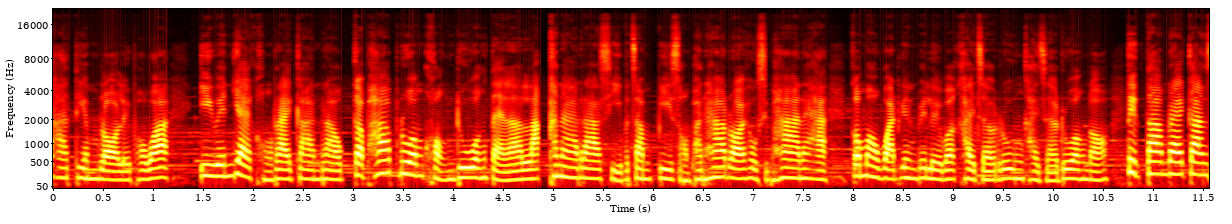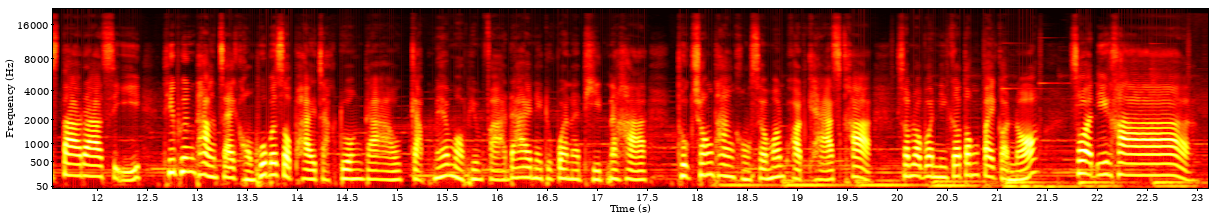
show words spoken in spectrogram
นะคะ เตรียมรอเลยเพราะว่า อีเวนต์ใหญ่ของรายการเรากับภาพรวมของดวงแต่ละลัคนาราศีประจำปี 2565 นะคะ ก็มาวัดกันไปเลยว่าใครจะรุ่งใครจะร่วงเนาะติดตามรายการสตาราศีที่พึ่งทางใจของผู้ประสบภัยจากดวงดาว กับแม่หมอพิมฟ้าได้ในทุกวันอาทิตย์นะคะ ทุกช่องทางของ Salmon Podcast ค่ะสำหรับวันนี้ก็ต้องไปก่อนเนาะสวัสดีค่ะ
